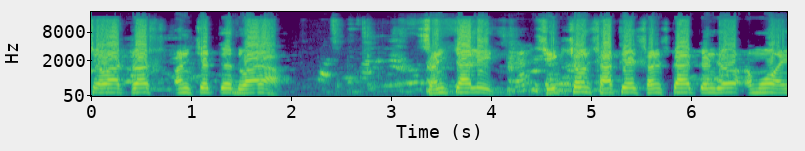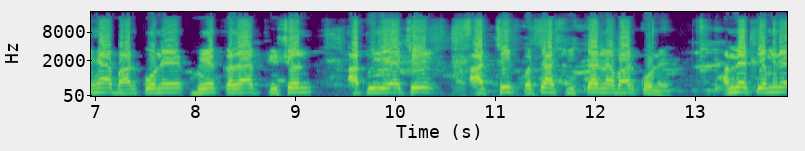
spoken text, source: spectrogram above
સેવા ટ્રસ્ટ અનક્ષેત્ર દ્વારા સંચાલિત શિક્ષણ સાથે સંસ્કાર કેન્દ્ર અમો અહીંયા બાળકોને બે કલાક ટ્યુશન આપી રહ્યા છે. આઠથી પચાસ વિસ્તારના બાળકોને. અમે તેમને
